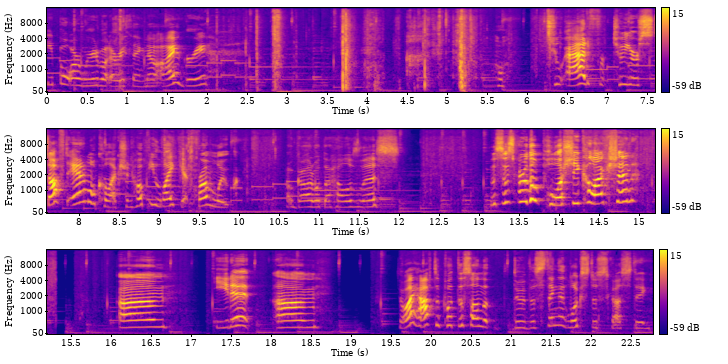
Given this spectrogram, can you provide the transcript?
People are weird about everything. Now, I agree. To add for, to your stuffed animal collection. Hope you like it. From Luke. Oh god, what the hell is this? This is for the plushie collection? Um, eat it? Um, do I have to put this on the- Dude, this thing, it looks disgusting.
